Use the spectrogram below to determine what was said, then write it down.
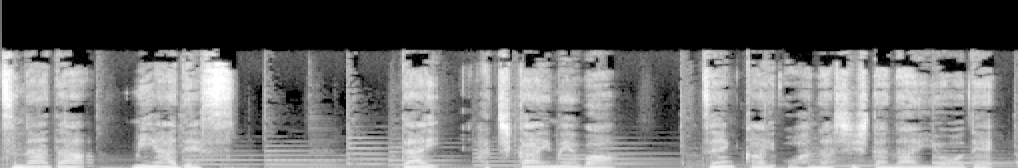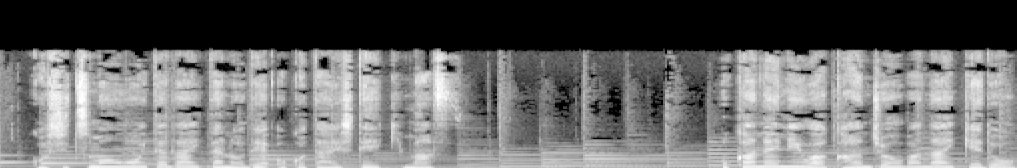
綱田美也です。第8回目は前回お話しした内容でご質問をいただいたのでお答えしていきます。お金には感情はないけど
